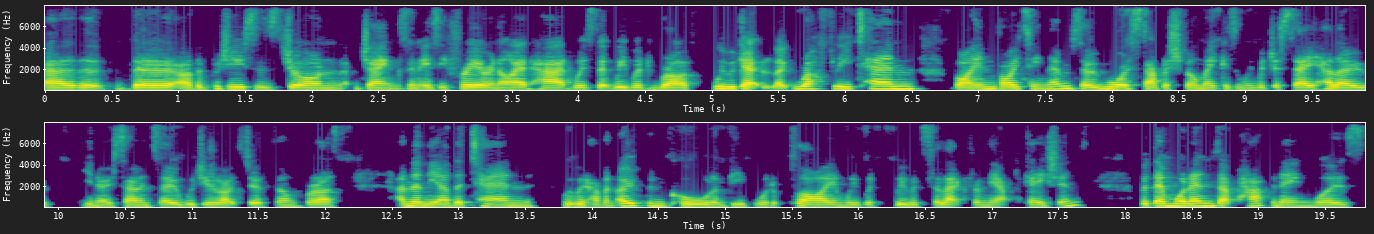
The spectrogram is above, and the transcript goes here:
uh, the, the, other producers, John Jenks and Izzy Freer, and I had had was that we would rough, we would get like roughly ten by inviting them, so more established filmmakers, and we would just say, "Hello, you know, so and so, would you like to do a film for us?" And then the other ten, we would have an open call, and people would apply, and we would we would select from the applications. But then what ended up happening was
